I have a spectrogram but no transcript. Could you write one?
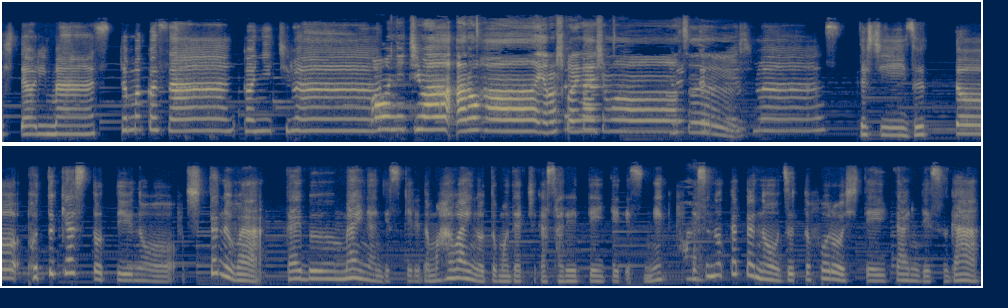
えしております。智子さんこんにちは。こんにちは、アロハよろしくお願いしまよろしくお願いします。私ずっとポッドキャストっていうのを知ったのはだいぶ前なんですけれどもハワイの友達がされていてですね、はい。でその方のをずっとフォローしていたんですが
